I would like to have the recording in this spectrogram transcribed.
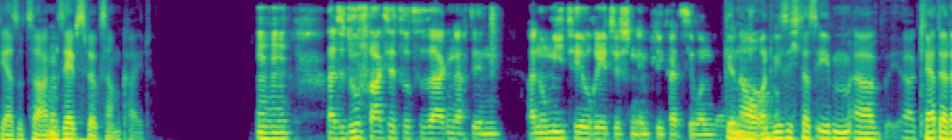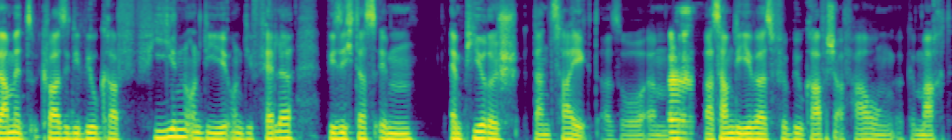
der sozusagen mhm. Selbstwirksamkeit? Mhm. Also du fragst jetzt sozusagen nach den anomie-theoretischen Implikationen. Genau. genau, und wie sich das eben, äh, erklärt er damit quasi die Biografien und die, und die Fälle, wie sich das im empirisch dann zeigt. Also ähm, mhm. was haben die jeweils für biografische Erfahrungen gemacht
